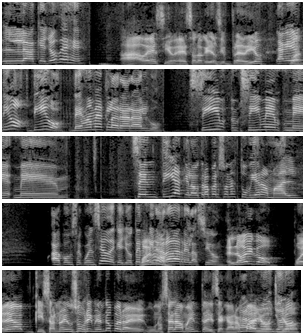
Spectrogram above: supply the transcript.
La que yo dejé, A ver, si eso es lo que yo siempre digo. la que yo Cuan- digo, digo, déjame aclarar algo. Sí, sí me, me, me sentía que la otra persona estuviera mal a consecuencia de que yo terminara Bueno. la relación. Es lógico, puede, quizás no hay un sufrimiento, pero eh, uno se lamenta y dice, caramba, Claro, no, yo, yo yo, no-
